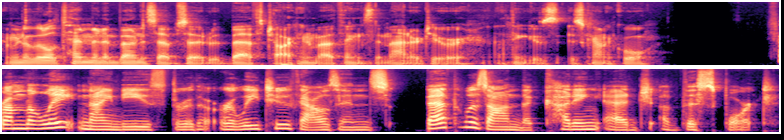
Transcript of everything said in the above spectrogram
I mean, a little 10 minute bonus episode with Beth talking about things that matter to her, I think is, is kind of cool. From the late 90s through the early 2000s, Beth was on the cutting edge of the sport,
